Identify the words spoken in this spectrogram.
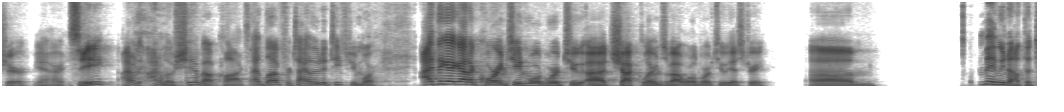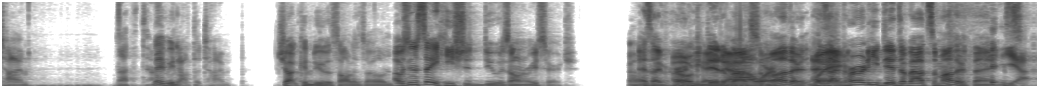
sure, yeah, all right. See, I don't, I don't know shit about clocks. I'd love for Ty Lue to teach me more. I think I got a quarantine World War II. Uh, Chuck learns about World War II history. Um, Maybe not the time. Not the time. Maybe not the time. Chuck can do this on his own. I was gonna say he should do his own research, Oh, as I've heard he did about some other. As wait. I've heard he did about some other things. Yeah.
